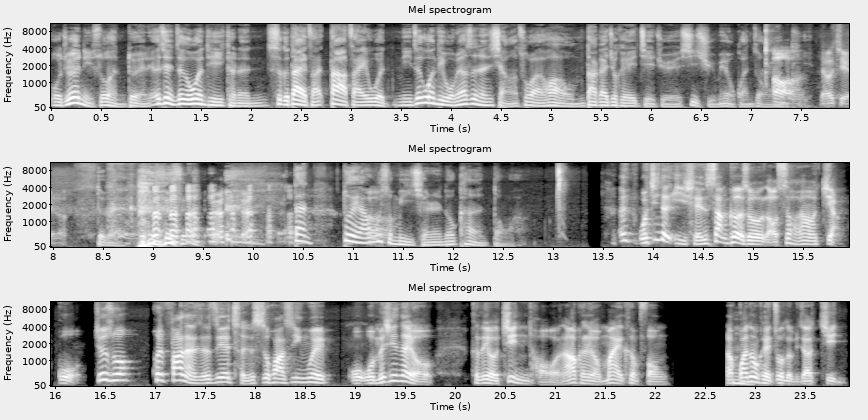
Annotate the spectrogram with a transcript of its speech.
我觉得你说很对，而且你这个问题可能是个大灾大灾问。你这个问题，我们要是能想得出来的话，我们大概就可以解决戏曲没有观众的问题。哦，了解了，对不对？但对啊，为什么以前人都看得懂啊？哎，我记得以前上课的时候，老师好像有讲过，就是说会发展成这些城市化，是因为我我们现在有可能有镜头，然后可能有麦克风，然后观众可以坐得比较近。嗯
